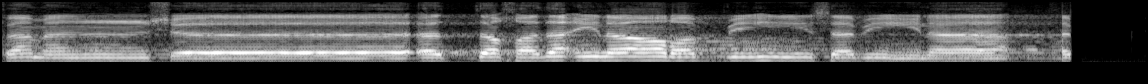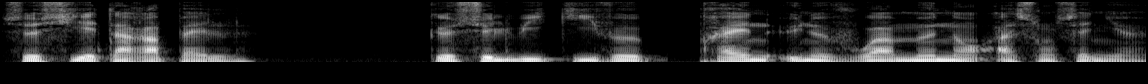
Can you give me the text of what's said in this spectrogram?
فمن شاء اتخذ إلى ربه سبيلا Ceci est un rappel que celui qui veut prenne une voie menant à son Seigneur.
